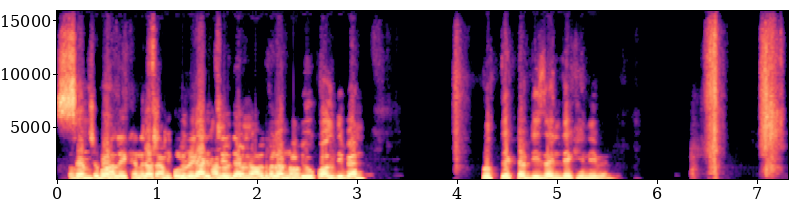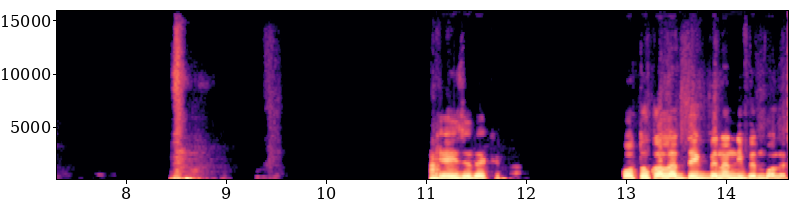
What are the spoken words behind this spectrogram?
স্যাম্পল মাল এখানে sample রেখেছি দেখানোর জন্য। ভিডিও কল দিবেন প্রত্যেকটা ডিজাইন দেখে নেবেন। এই যে দেখেন কত কালার দেখবেন আর নিবেন বলেন।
